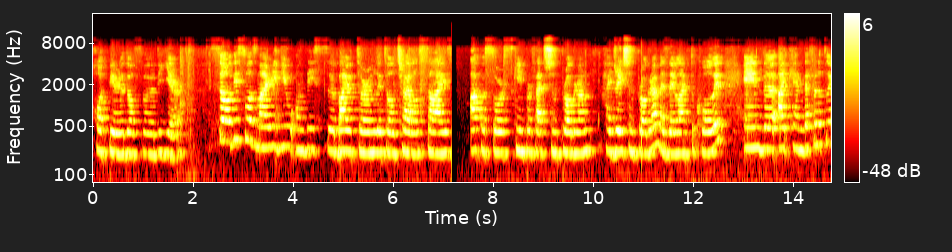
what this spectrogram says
hot period of uh, the year. So this was my review on this uh, Biotherm little travel size Aquasource Skin Perfection program, hydration program as they like to call it and uh, I can definitely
